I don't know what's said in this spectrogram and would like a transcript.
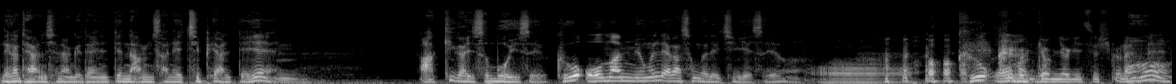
내가 대한신학교 다닐 때 남산에 집회할 때에 음. 악기가 있어 뭐 있어요. 그 5만 명을 내가 성가대 지휘했어요. 오. 그 그런 5만 경력이 있으시구나. 어,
